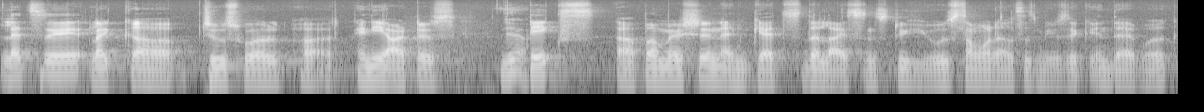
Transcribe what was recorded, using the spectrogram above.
let's say like uh, Juice WRLD or any artist Yeah. takes uh, permission and gets the license to use someone else's music in their work,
